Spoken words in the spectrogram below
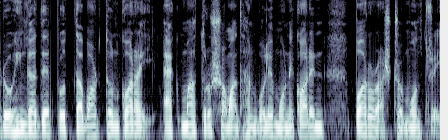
রোহিঙ্গাদের প্রত্যাবর্তন করাই একমাত্র সমাধান বলে মনে করেন পররাষ্ট্রমন্ত্রী।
